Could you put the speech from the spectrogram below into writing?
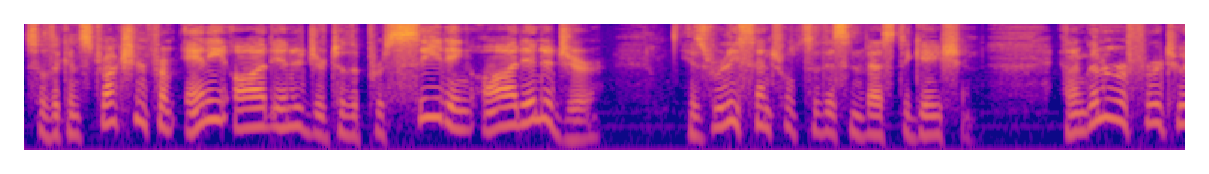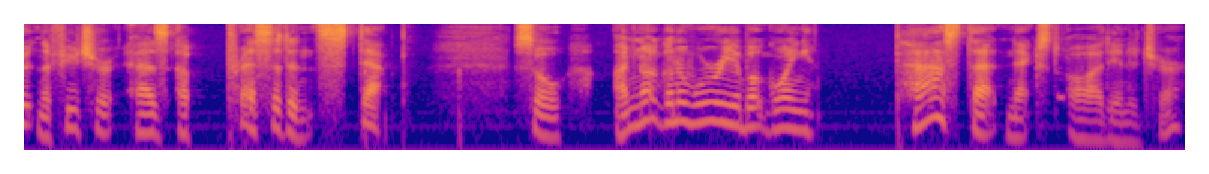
So the construction from any odd integer to the preceding odd integer is really central to this investigation. And I'm going to refer to it in the future as a precedent step. So I'm not going to worry about going past that next odd integer.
